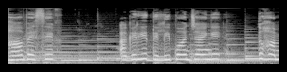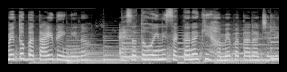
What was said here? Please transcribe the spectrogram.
हाँ वैसे अगर ये दिल्ली पहुँच जाएँगे तो हमें तो बता ही देंगे ना। ऐसा तो हो ही नहीं सकता ना कि हमें पता ना चले।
